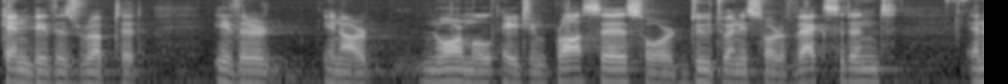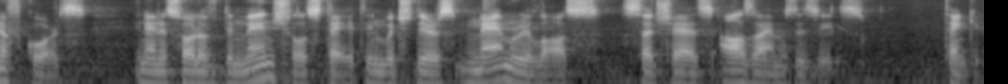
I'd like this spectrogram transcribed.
can be disrupted either in our normal aging process or due to any sort of accident, and of course, in any sort of demential state in which there's memory loss, such as Alzheimer's disease. Thank you.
